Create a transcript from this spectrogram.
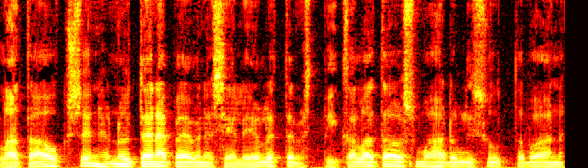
latauksen. No tänä päivänä siellä ei ole tämmöistä pikalatausmahdollisuutta, vaan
